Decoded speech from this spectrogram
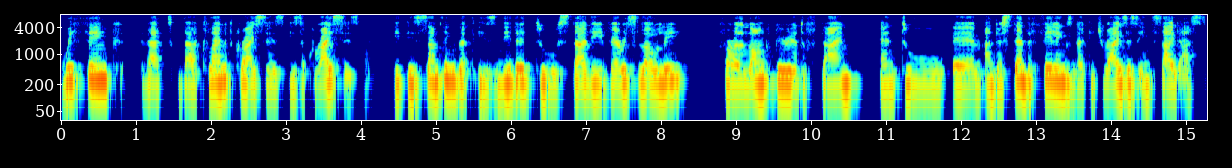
we think that the climate crisis is a crisis. It is something that is needed to study very slowly for a long period of time and to um, understand the feelings that it rises inside us.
